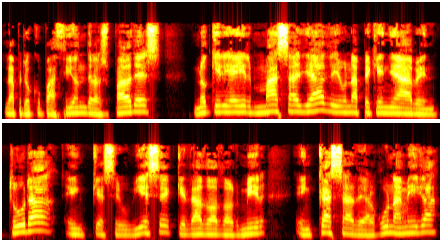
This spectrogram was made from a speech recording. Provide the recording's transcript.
La preocupación de los padres no quería ir más allá de una pequeña aventura en que se hubiese quedado a dormir en casa de alguna amiga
